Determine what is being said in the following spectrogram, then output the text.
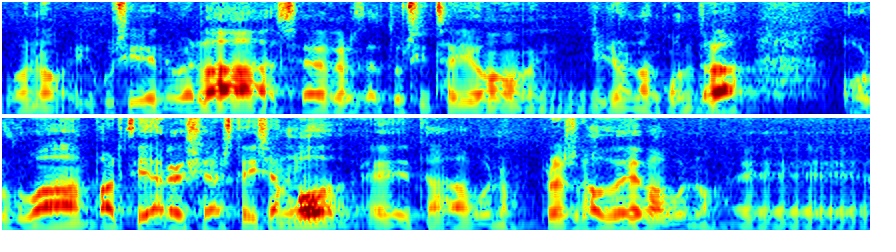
bueno, ikusi genuela zer gertatu zitzaion Gironan kontra. Orduan partida gexea este izango, eta bueno, pres gaude, ba, bueno, e,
